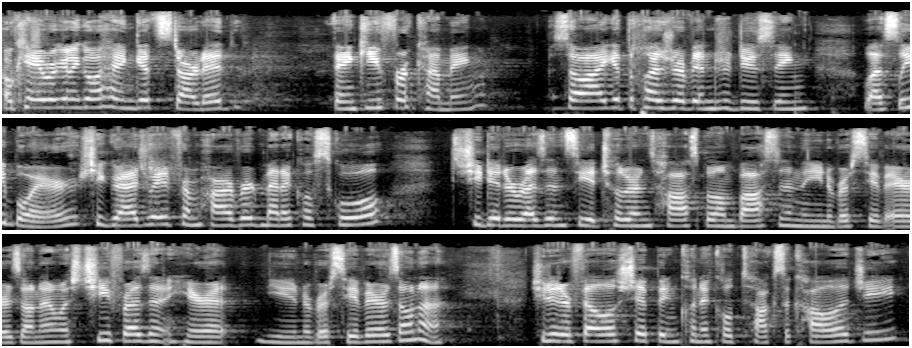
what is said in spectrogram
Okay, we're going to go ahead and get started. Thank you for coming. So, I get the pleasure of introducing Leslie Boyer. She graduated from Harvard Medical School. She did a residency at Children's Hospital in Boston and the University of Arizona and was chief resident here at the University of Arizona. She did her fellowship in clinical toxicology,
